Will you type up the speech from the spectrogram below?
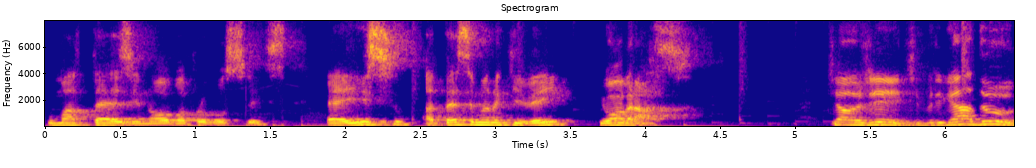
uma tese nova para vocês. É isso, até semana que vem e um abraço. Tchau, gente. Obrigado.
